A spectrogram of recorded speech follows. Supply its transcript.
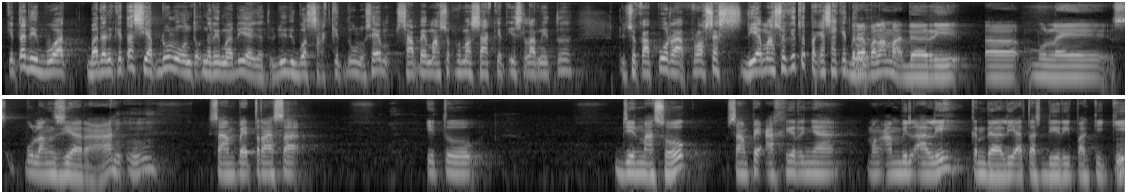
Kita dibuat badan kita siap dulu untuk nerima dia gitu. Jadi dibuat sakit dulu. Saya sampai masuk rumah sakit Islam itu di Sukapura, proses dia masuk itu pakai sakit Berapa dulu. lama dari eh, mulai pulang ziarah sampai terasa itu jin masuk sampai akhirnya mengambil alih kendali atas diri Pak Kiki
